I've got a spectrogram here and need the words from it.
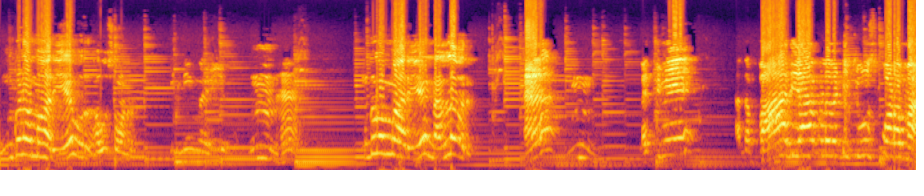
உங்கள மாதிரியே ஒரு ஹவுஸ் ஓனர். உங்கள மாதிரியே நல்லவர். லட்சுமி அந்த பாதி ஆப்பிள வெட்டி ஜூஸ் போடமா.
